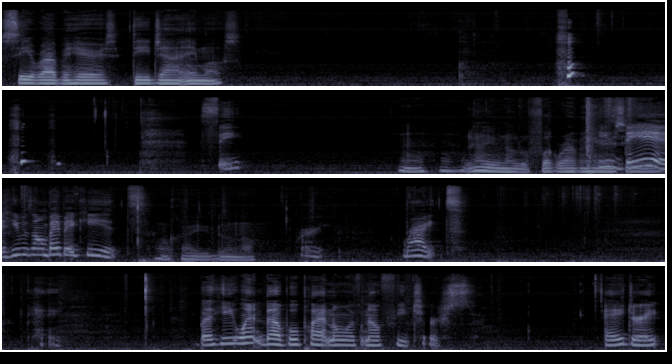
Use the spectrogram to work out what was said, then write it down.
C. Robin Harris. D. John Amos. C. hmm You don't even know who the fuck Robin Harris is. He's dead. is. He was on Bebe's Kids. Okay, you do know. Right. Right. Okay. But he went double platinum with no features. A. Drake.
